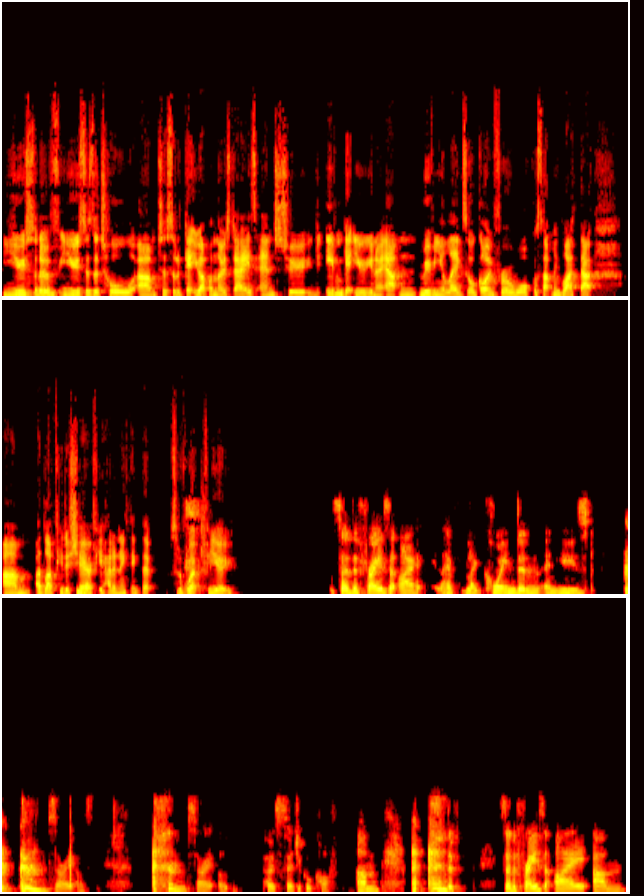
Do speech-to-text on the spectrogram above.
you sort of use as a tool um, to sort of get you up on those days and to even get you, you know, out and moving your legs or going for a walk or something like that. Um, I'd love for you to share yeah. if you had anything that sort of worked for you. So the phrase that I have like coined and, and used, sorry, I was sorry, post surgical cough. Um, the, so the phrase that I um,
